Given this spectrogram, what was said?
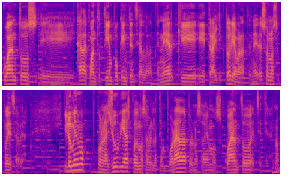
cuántos, eh, cada cuánto tiempo, qué intensidad van a tener, qué eh, trayectoria van a tener, eso no se puede saber. Y lo mismo con las lluvias, podemos saber la temporada, pero no sabemos cuánto, etcétera, ¿no?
